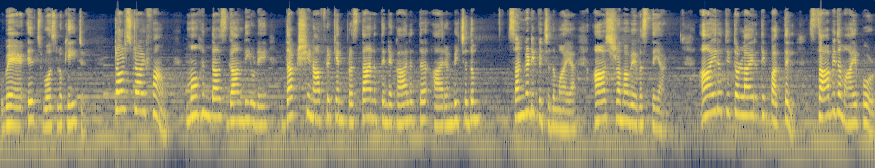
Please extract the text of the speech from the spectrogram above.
where it was located. Tolstoy Farm മോഹൻദാസ് ഗാന്ധിയുടെ ദക്ഷിണാഫ്രിക്കൻ പ്രസ്ഥാനത്തിന്റെ കാലത്ത് ആരംഭിച്ചതും സംഘടിപ്പിച്ചതുമായ ആശ്രമ വ്യവസ്ഥയാണ്. ആയിരത്തി തൊള്ളായിരത്തി പത്തിൽ സ്ഥാപിതമായപ്പോൾ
